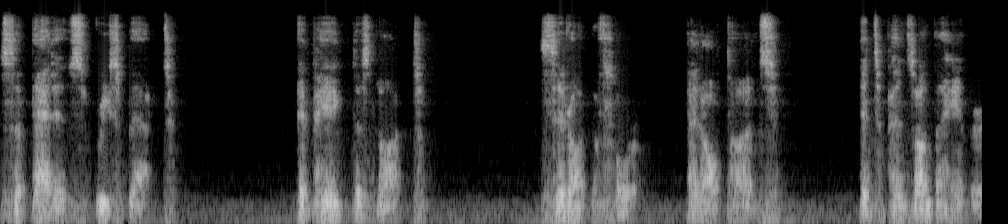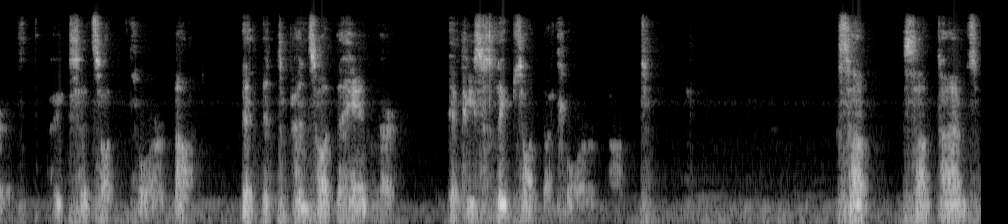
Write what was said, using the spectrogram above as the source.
So that is respect. A pig does not sit on the floor at all times. It depends on the handler if the pig sits on the floor or not. It, it depends on the handler if he sleeps on the floor or not. Some, sometimes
